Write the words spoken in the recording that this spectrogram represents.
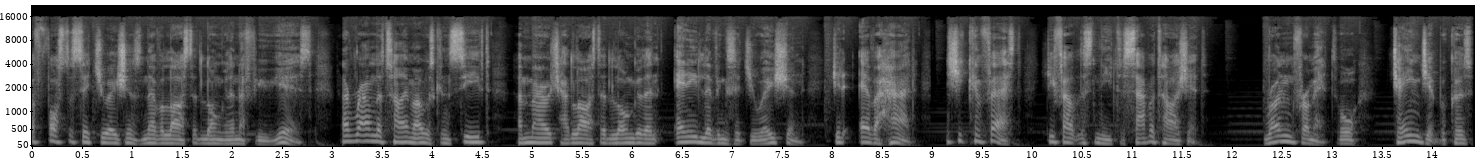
Her foster situations never lasted longer than a few years, and around the time I was conceived, her marriage had lasted longer than any living situation she'd ever had, and she confessed she felt this need to sabotage it, run from it, or change it because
